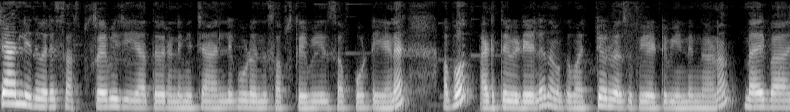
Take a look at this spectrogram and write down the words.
ചാനൽ ഇതുവരെ സബ്സ്ക്രൈബ് ചെയ്യാത്തവരുണ്ടെങ്കിൽ ചാനൽ കൂടെ ഒന്ന് സബ്സ്ക്രൈബ് ചെയ്ത് സപ്പോർട്ട് ചെയ്യണേ. അപ്പോൾ അടുത്ത വീഡിയോയിൽ നമുക്ക് മറ്റൊരു റെസിപ്പിയായിട്ട് വീണ്ടും കാണാം. ബൈ ബൈ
